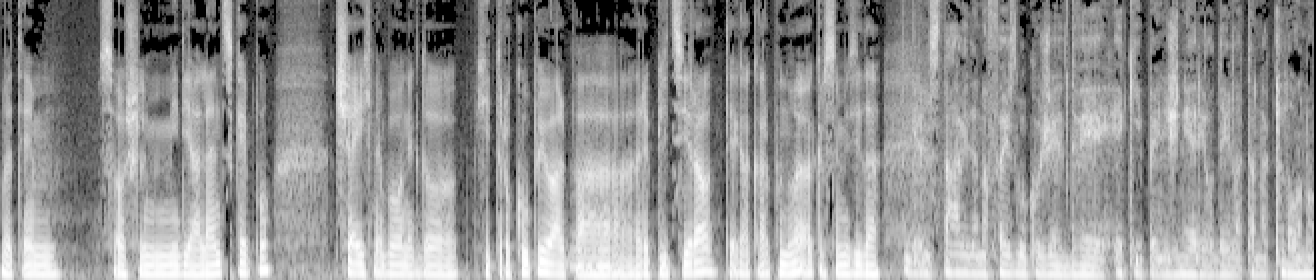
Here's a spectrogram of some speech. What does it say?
v tem social media landscapeu. Če jih ne bo nekdo hitro kupil ali pa repliciral tega, kar ponujajo, ker se mi zdi, da. Grem staviti, da na Facebooku že dve ekipe inženirjev delata na klonu.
